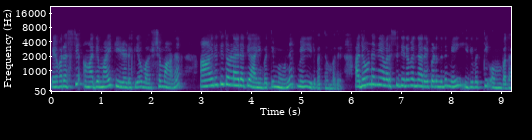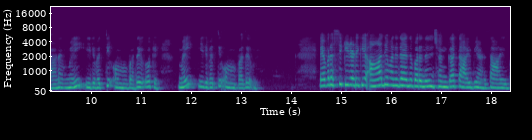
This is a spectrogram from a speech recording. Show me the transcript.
എവറസ്റ്റ് ആദ്യമായി കീഴടക്കിയ വർഷമാണ് ആയിരത്തി തൊള്ളായിരത്തി അമ്പത്തി മൂന്ന് മെയ് ഇരുപത്തൊമ്പത്. അതുകൊണ്ട് തന്നെ എവറസ്റ്റ് ദിനം എന്നറിയപ്പെടുന്നത് മെയ് ഇരുപത്തി ഒമ്പതാണ് മെയ് ഇരുപത്തി ഒമ്പത് ഓക്കെ. മെയ് ഇരുപത്തി ഒമ്പത് എവറസ്റ്റ് കീഴടക്കിയ ആദ്യ വനിത എന്ന് പറയുന്നത് ജങ്ക തായ്ബയാണ്. തായ്ബ.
